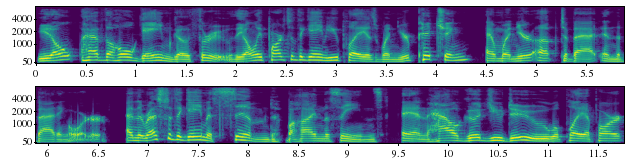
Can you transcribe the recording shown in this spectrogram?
you don't have the whole game go through. The only parts of the game you play is when you're pitching and when you're up to bat in the batting order. And the rest of the game is simmed behind the scenes. And how good you do will play a part,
